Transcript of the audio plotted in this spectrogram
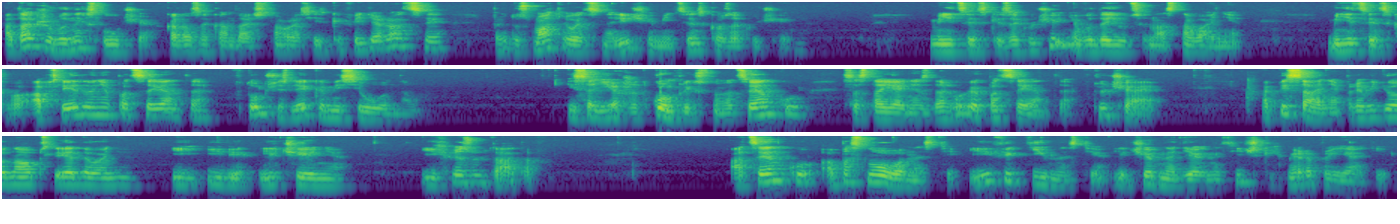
а также в иных случаях, когда законодательством Российской Федерации предусматривается наличие медицинского заключения. Медицинские заключения выдаются на основании медицинского обследования пациента, в том числе комиссионного, и содержат комплексную оценку состояния здоровья пациента, включая описание проведенного обследования и или лечения, их результатов, оценку обоснованности и эффективности лечебно-диагностических мероприятий,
